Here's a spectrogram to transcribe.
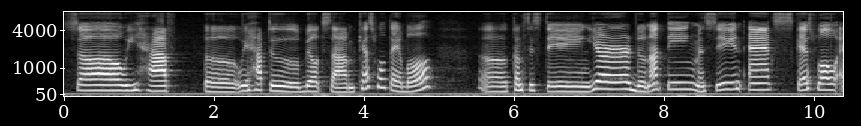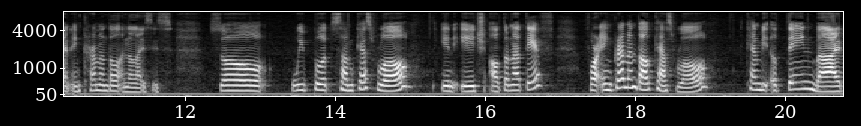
so we have uh, we have to build some cash flow table uh, consisting year, do nothing, machine X, cash flow, and incremental analysis. So we put some cash flow in each alternative. For incremental cash flow can be obtained by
